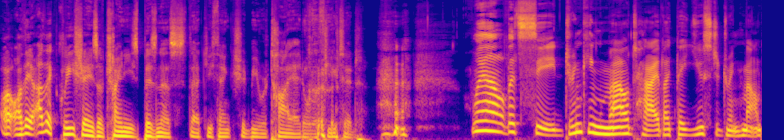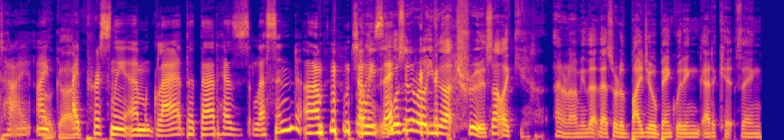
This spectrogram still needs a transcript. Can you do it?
Are, are there other cliches of Chinese business that you think should be retired or refuted? Well, let's see. Drinking Mao Tai like they used to drink Mao Tai. I, Oh, God. I personally am glad that that has lessened. Um, shall I we say? Was it ever even not true? It's not like, I don't know. I mean, that, that sort of baijiu banqueting etiquette thing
